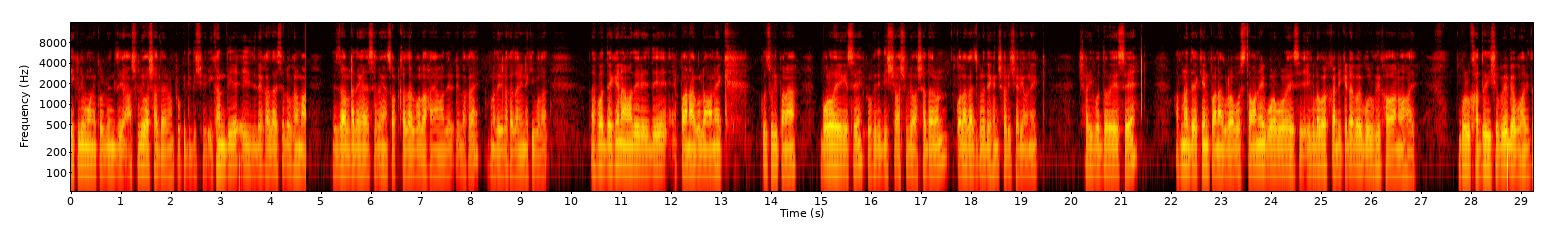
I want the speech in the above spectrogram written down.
দেখলে মনে করবেন যে আসলে অসাধারণ প্রকৃতি দৃশ্য। এখান দিয়ে এই যে দেখা যাচ্ছিল, ওখানে জালটা দেখা যাচ্ছিল, এখানে চটকা জাল বলা হয় আমাদের এলাকায়। আপনাদের এলাকা জানি না কি বলা। হয় তারপর দেখেন আমাদের এই যে পানাগুলো, অনেক কচুরি পানা, বড় হয়ে গেছে। প্রকৃতির দৃশ্য আসলে অসাধারণ। কলা গাছগুলো দেখেন, সারি সারি অনেক সারিবদ্ধ রয়েছে। আপনারা দেখেন পানাগুলোর অবস্থা অনেক বড় বড় হয়েছে। এগুলো আবার কাটি কেটে আবার গরুকে খাওয়ানো হয়। গরুর খাদ্য হিসেবে ব্যবহৃত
